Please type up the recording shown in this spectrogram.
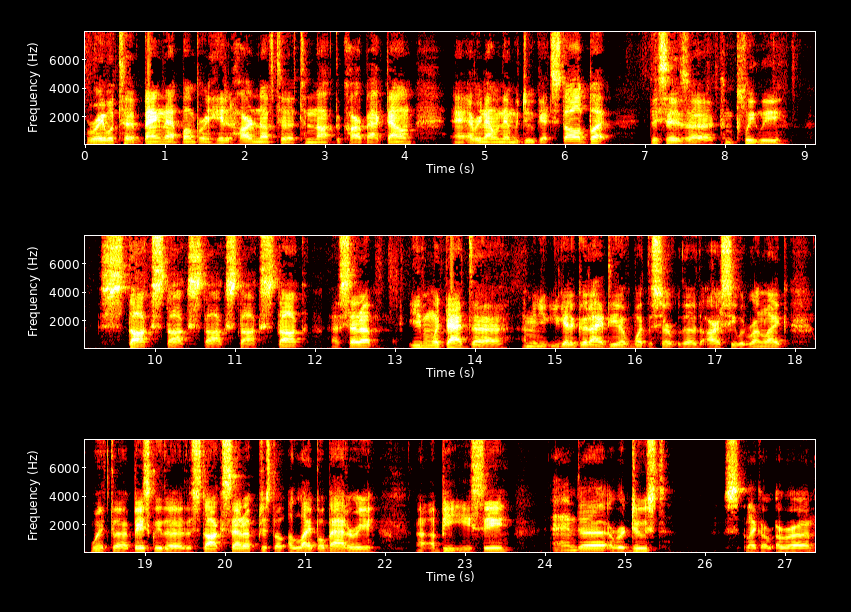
we're able to bang that bumper and hit it hard enough to, to knock the car back down. And every now and then we do get stalled, but this is a completely stock, stock, stock, stock, stock uh, setup. Even with that, uh, I mean, you, you, get a good idea of what the, the, the RC would run like with uh, basically the, the stock setup, just a, a LiPo battery, a BEC, and uh, a reduced, like a, a,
